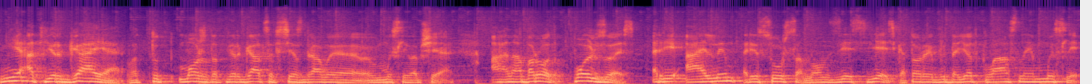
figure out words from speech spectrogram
не отвергая, вот тут может отвергаться все здравые мысли вообще, а наоборот, пользуясь реальным ресурсом, но он здесь есть, который выдает классные мысли.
